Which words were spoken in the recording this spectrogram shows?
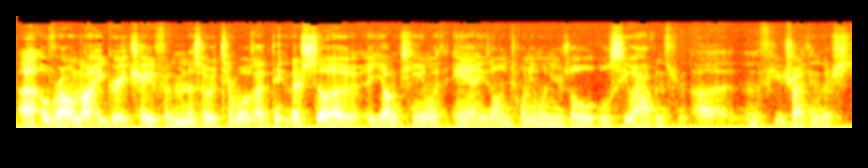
uh, overall, not a great trade for the Minnesota Timberwolves. I think they're still a, a, young team with Ant. He's only 21 years old. We'll see what happens from, uh, in the future. I think there's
